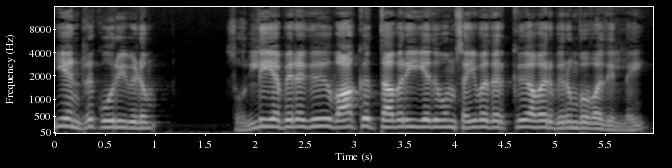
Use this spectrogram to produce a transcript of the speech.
என்று கூறிவிடும். சொல்லிய பிறகு வாக்கு தவறி எதுவும் செய்வதற்கு அவர் விரும்புவதில்லை.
